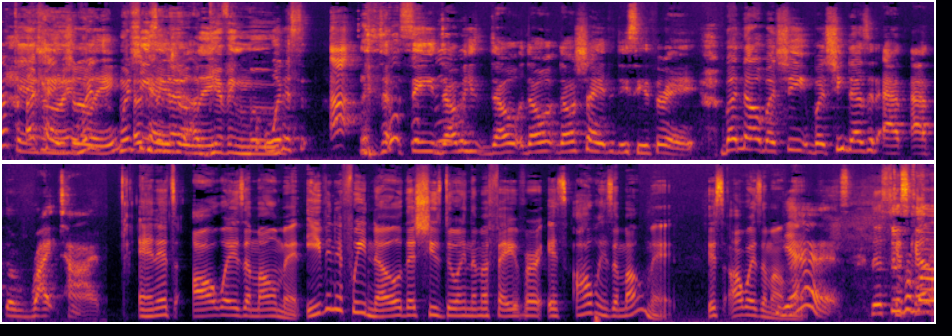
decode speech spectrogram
Occasionally, occasionally, when, when she's in a, a giving mood. When it's ah, d- see, don't be, don't don't don't shade the DC three, but no, but she but she does it at at the right time. And it's always a moment. Even if we know that she's doing them a favor, it's always a moment. It's always a moment. Yes, the 'Cause Super Kelly-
